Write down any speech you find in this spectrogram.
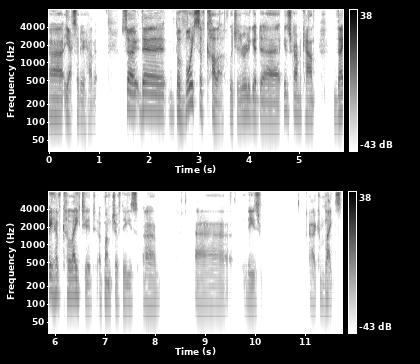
Uh, yes, I do have it. So the the Voice of Color, which is a really good uh, Instagram account, they have collated a bunch of these um, uh, these uh, complaints.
